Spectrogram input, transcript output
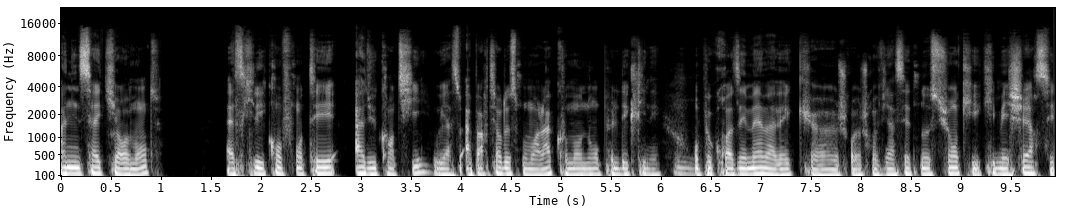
un insight qui remonte. Est-ce qu'il est confronté à du quanti? Oui, à, partir de ce moment-là, comment nous on peut le décliner? Mmh. On peut croiser même avec, je, je, reviens à cette notion qui, qui m'est chère, c'est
